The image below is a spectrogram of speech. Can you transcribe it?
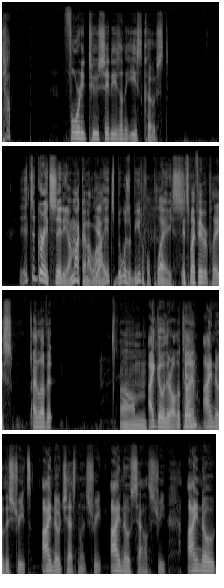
top 42 cities on the East Coast. It's a great city. I'm not gonna Yeah. lie. It's it was a beautiful place. It's my favorite place. I love it. um I go there all the Okay. time. I know the streets. I know Chestnut Street. I know South Street. I know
